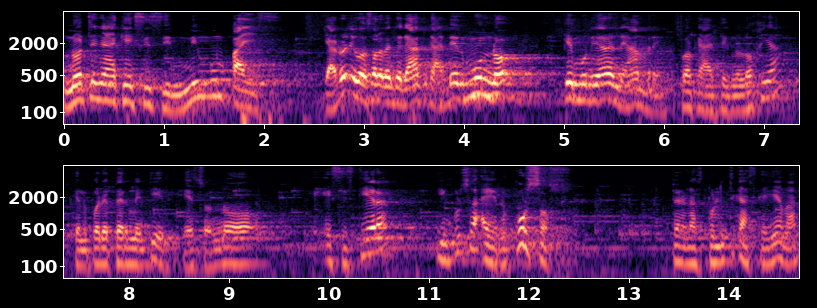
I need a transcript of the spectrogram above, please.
no tenía que existir ningún país, ya no digo solamente de África, del mundo, que muriera de hambre. Porque hay tecnología que lo puede permitir que eso no existiera, incluso hay recursos. Pero las políticas que llevan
